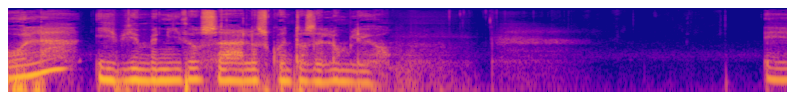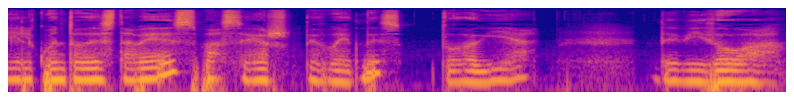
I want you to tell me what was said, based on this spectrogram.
Hola y bienvenidos a los cuentos del ombligo. El cuento de esta vez va a ser de duendes todavía debido a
